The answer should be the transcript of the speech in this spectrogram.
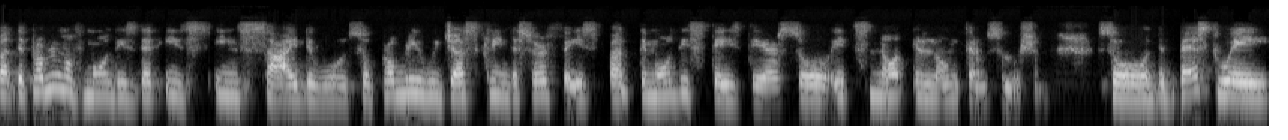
But the problem of mold is that it's inside the wall. So probably we just clean the surface, but the mold stays there. So it's not a long term solution. So the best way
